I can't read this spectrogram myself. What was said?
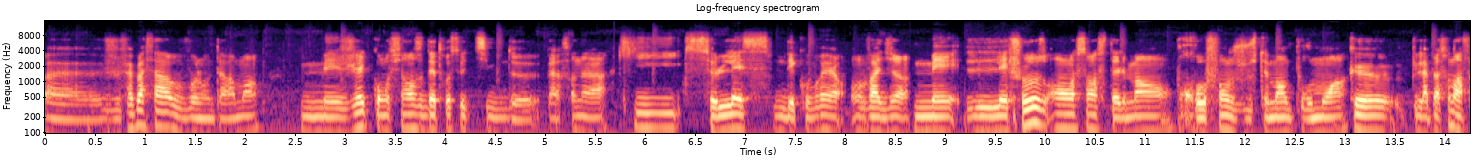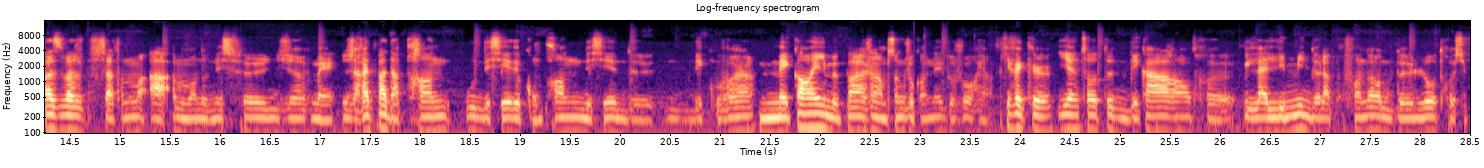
Euh, je fais pas ça volontairement mais j'ai conscience d'être ce type de personne-là qui se laisse découvrir, on va dire. Mais les choses ont un sens tellement profond, justement, pour moi, que la personne en face va certainement à un moment donné se dire, mais j'arrête pas d'apprendre ou d'essayer de comprendre, d'essayer de découvrir. Mais quand il me parle, j'ai l'impression que je connais toujours rien. Ce qui fait qu'il y a une sorte d'écart entre la limite de la profondeur de l'autre sur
